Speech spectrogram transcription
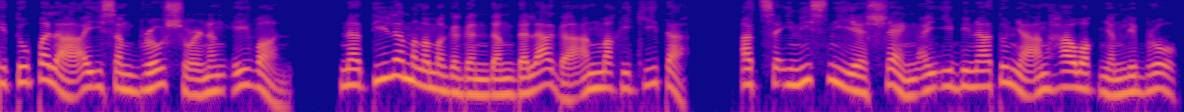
Ito pala ay isang brochure ng Avon, na tila mga magagandang dalaga ang makikita. At sa inis ni Ye Sheng ay ibinato niya ang hawak niyang libro.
